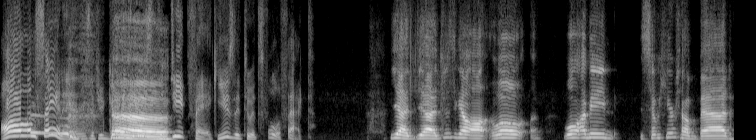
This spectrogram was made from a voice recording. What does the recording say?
All I'm saying is, if you're gonna uh, use the deep fake, use it to its full effect. Yeah, yeah, just go. All, well, well, I mean, so here's how bad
